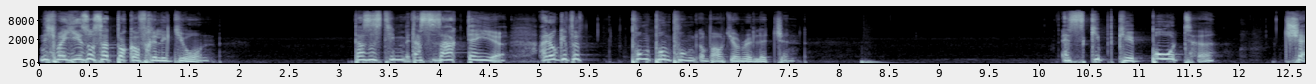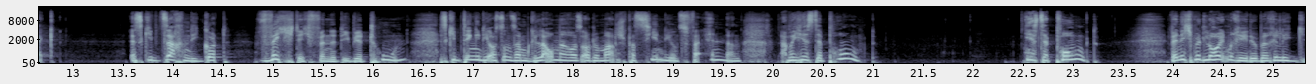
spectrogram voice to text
Nicht mal Jesus hat Bock auf Religion. Das ist die, das sagt er hier. I don't give a Punkt, Punkt, Punkt about your religion. Es gibt Gebote. Check. Es gibt Sachen, die Gott wichtig findet, die wir tun. Es gibt Dinge, die aus unserem Glauben heraus automatisch passieren, die uns verändern. Aber hier ist der Punkt. Hier ist der Punkt. Wenn ich mit Leuten rede über, Religi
